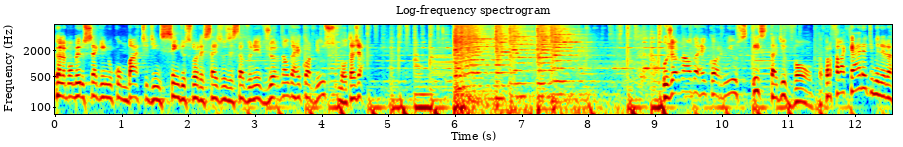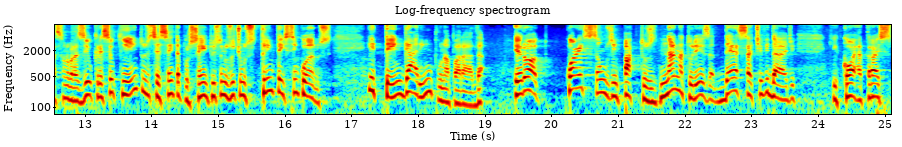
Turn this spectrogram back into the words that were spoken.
Olha, bombeiros seguem no combate de incêndios florestais nos Estados Unidos. Jornal da Record News, volta já. O Jornal da Record News está de volta para falar que a área de mineração no Brasil cresceu 560%, isso nos últimos 35 anos. E tem garimpo na parada. Heródoto, quais são os impactos na natureza dessa atividade que corre atrás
